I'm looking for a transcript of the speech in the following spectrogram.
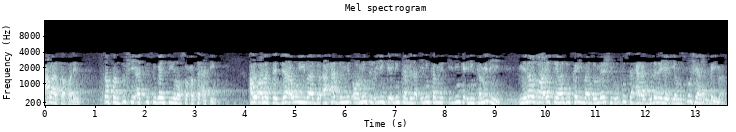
calaa safarin safar dushii aad ku sugan tihiin oo socoto atiin aw amase jaa u yimaado axadun mid oo minkum idinka idinka mid idinka mid idinka idinka mid ihi min alghaa'iti hadduu ka yimaado meeshii uu ku saxara gudanaya iyo musqushii hadduu ka yimaado.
